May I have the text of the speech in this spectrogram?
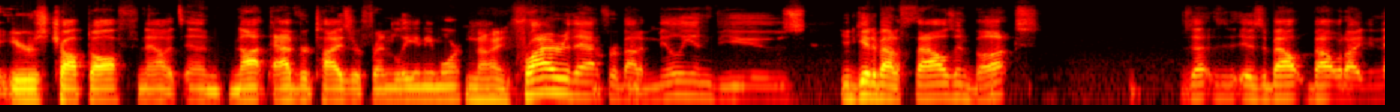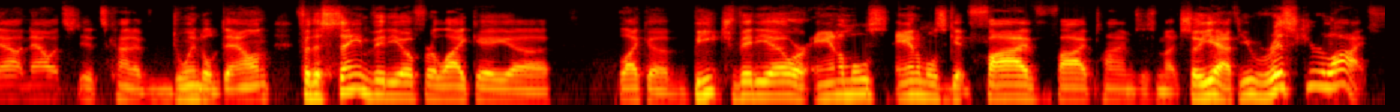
ears chopped off now it's and not advertiser friendly anymore Nice. prior to that for about a million views you'd get about a thousand bucks Is that is about about what I do now. Now it's it's kind of dwindled down for the same video for like a uh, like a beach video or animals. Animals get five five times as much. So yeah, if you risk your life,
